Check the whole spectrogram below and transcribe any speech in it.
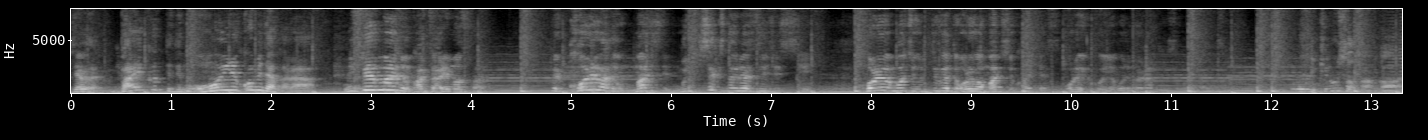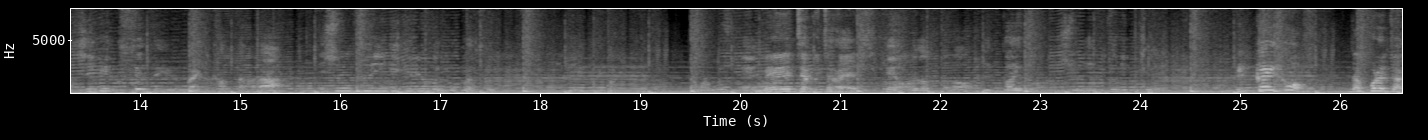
じゃあバイクってでも思い入れ込みだから2000万以上の価値ありますから。でこれはでもマジでむっちゃくちゃ乗りやすいですしこれをもし売ってくれたら俺がマジで買いたいです。俺これ横に言わなくていいですこれね木下さんが CBX1000 というバイク買ったから一緒にツーリング行けるように僕が作ったんですめちゃくちゃ速いし。ねあれだったら一回ほら一緒にツーリング行ける一回行こじゃあこれじゃあ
